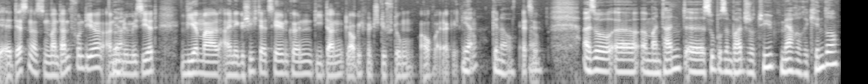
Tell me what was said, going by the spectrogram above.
dessen, das ist ein Mandant von dir, anonymisiert, ja. wir mal eine Geschichte erzählen können, die dann, glaube ich, mit Stiftung auch weitergeht. Ja, ne? genau. Erzähl. Ja. Also äh, Mandant, äh, super sympathischer Typ, mehrere Kinder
